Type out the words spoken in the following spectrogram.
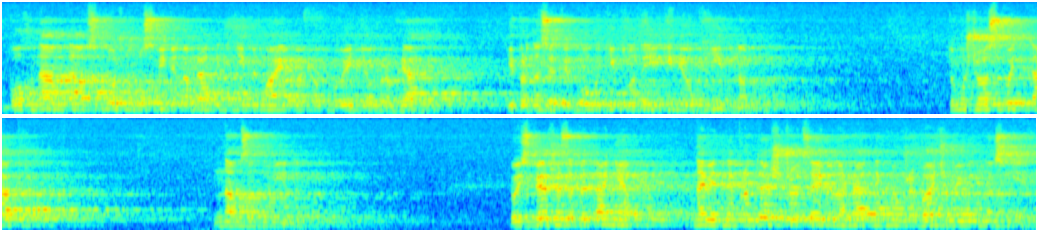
Бог нам дав з кожному свій виноградник, який ми маємо і повинні обробляти і приносити Богу ті плоди, які необхідно. Тому що Господь так нам заповідав. Ось перше запитання навіть не про те, що цей виноградник ми вже бачимо і він у нас є.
